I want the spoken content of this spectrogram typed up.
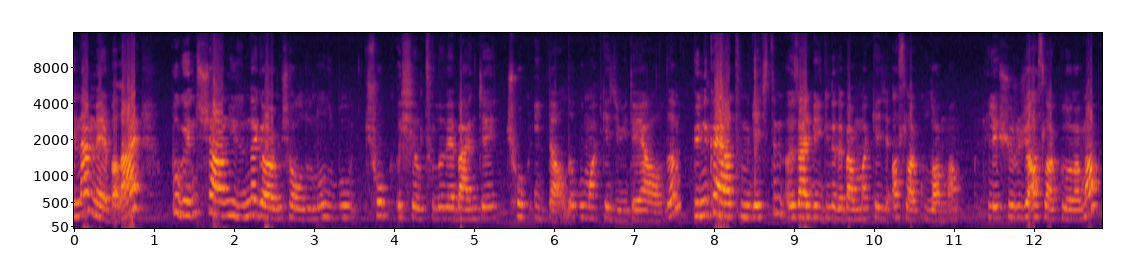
Yeniden merhabalar. Bugün şu an yüzümde görmüş olduğunuz bu çok ışıltılı ve bence çok iddialı bu makyajı videoya aldım. Günlük hayatımı geçtim. Özel bir günde de ben makyajı asla kullanmam. Hele şu asla kullanamam.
